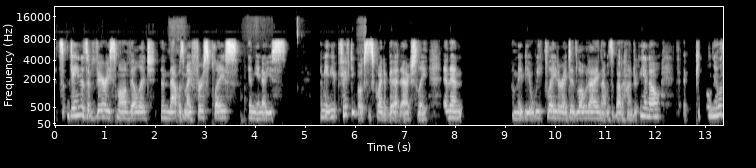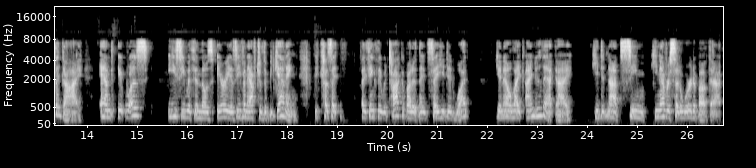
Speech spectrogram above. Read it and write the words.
It's, Dane is a very small village, and that was my first place. And you know, you, I mean, 50 books is quite a bit actually. And then uh, maybe a week later, I did Lodi, and that was about 100. You know, people knew the guy, and it was easy within those areas, even after the beginning, because I, I think they would talk about it and they'd say, he did what? You know, like I knew that guy. He did not seem, he never said a word about that.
